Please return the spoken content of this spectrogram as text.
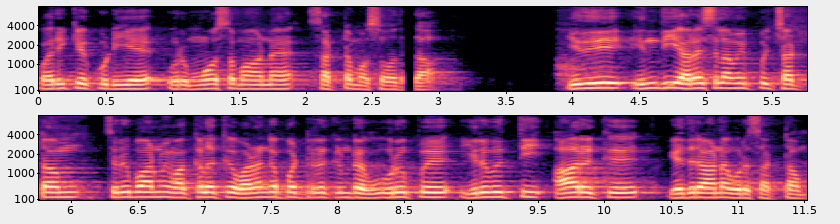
பறிக்கக்கூடிய ஒரு மோசமான சட்ட மசோதா. இது இந்திய அரசியலமைப்பு சட்டம் சிறுபான்மை மக்களுக்கு வழங்கப்பட்டிருக்கின்ற உறுப்பு இருபத்தி ஆறுக்கு எதிரான ஒரு சட்டம்.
